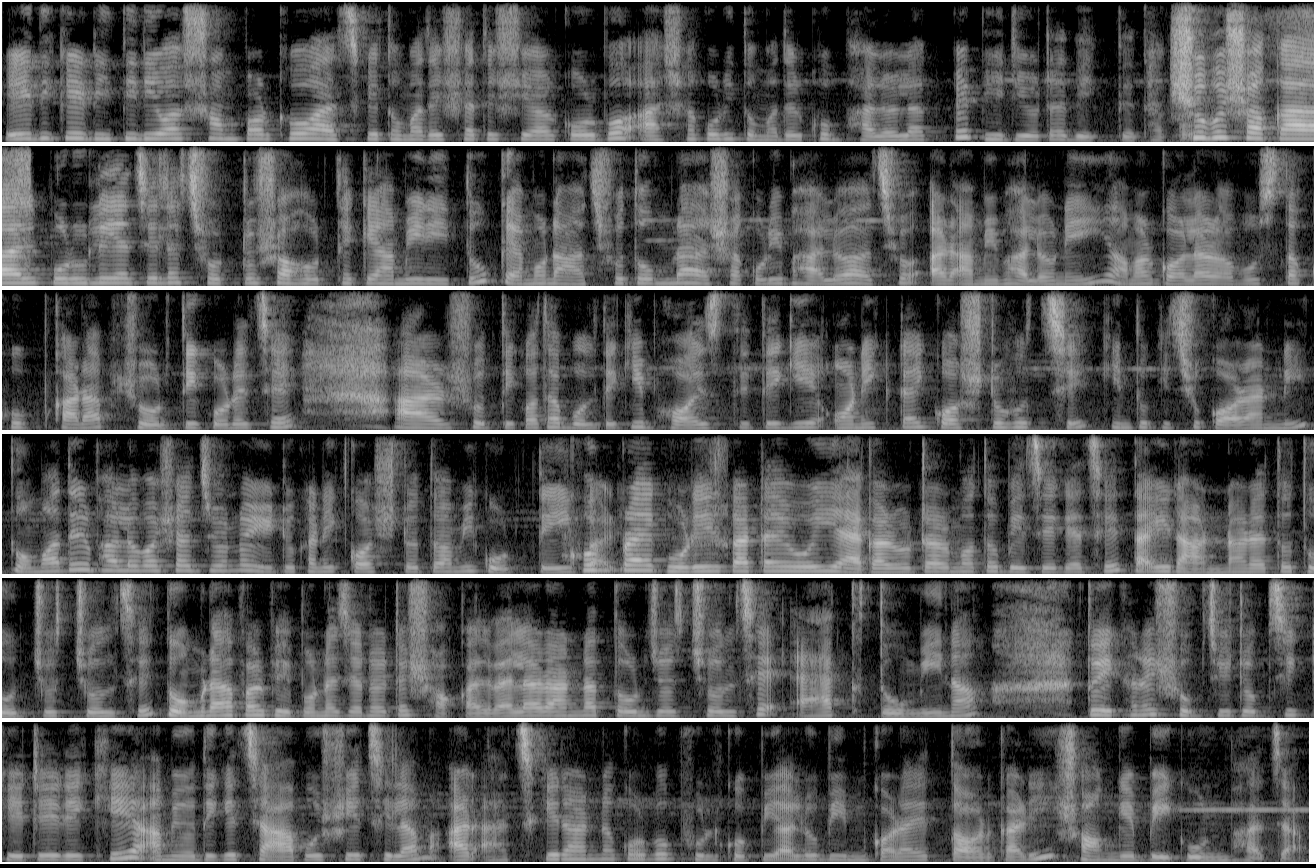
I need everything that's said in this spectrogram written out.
এইদিকে রীতি রেওয়াজ সম্পর্কেও আজকে তোমাদের সাথে শেয়ার করব। আশা করি তোমাদের খুব ভালো লাগবে ভিডিওটা দেখতে থাকো। শুভ সকাল। পুরুলিয়া জেলার ছোট্ট শহর থেকে আমি ঋতু। কেমন আছো তোমরা? আশা করি ভালো আছো আর আমি ভালো নেই। আমার গলার অবস্থা খুব খারাপ সর্দি করেছে। আর সত্যি কথা বলতে কি ভয়েস দিতে গিয়ে অনেকটাই কষ্ট হচ্ছে কিন্তু কিছু করার নেই। তোমাদের ভালোবাসার জন্য এইটুখানি কষ্ট তো আমি করতেই পারি। প্রায় ঘড়ির কাটায় ওই এগারোটার মতো বেজে গেছে তাই রান্নার এত তোরজোর চলছে। তোমরা আবার ভেবো না যেন এটা সকালবেলা রান্নার তোড়জোড় চলছে একদমই না। তো এখানে সবজি টবজি কেটে রেখে আমি ওদিকে চা বসিয়েছিলাম। আর আজকে রান্না করব ফুলকপি আলু বিম কড়াইয়ের তরকারি সঙ্গে বেগুন ভাজা।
